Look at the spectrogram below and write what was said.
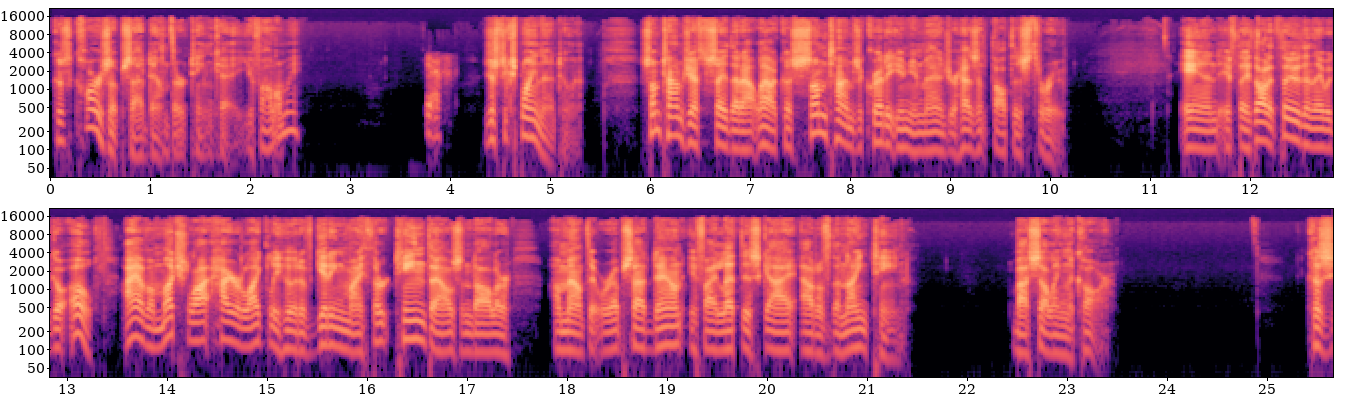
because the car's upside down 13K. You follow me? yes. Just explain that to him. Sometimes you have to say that out loud because sometimes a credit union manager hasn't thought this through. And if they thought it through, then they would go, oh, I have a much li- higher likelihood of getting my $13,000 amount that were upside down if I let this guy out of the 19 by selling the car. Because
